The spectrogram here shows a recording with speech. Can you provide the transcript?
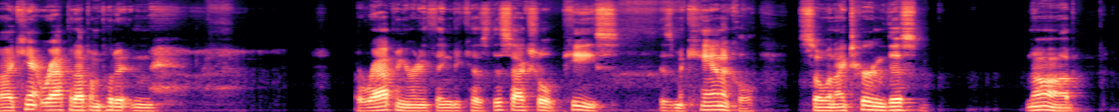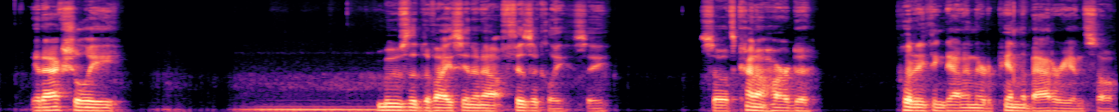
I can't wrap it up and put it in a wrapping or anything because this actual piece is mechanical. So when I turn this knob, it actually moves the device in and out physically, see? So it's kind of hard to put anything down in there to pin the battery in. So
